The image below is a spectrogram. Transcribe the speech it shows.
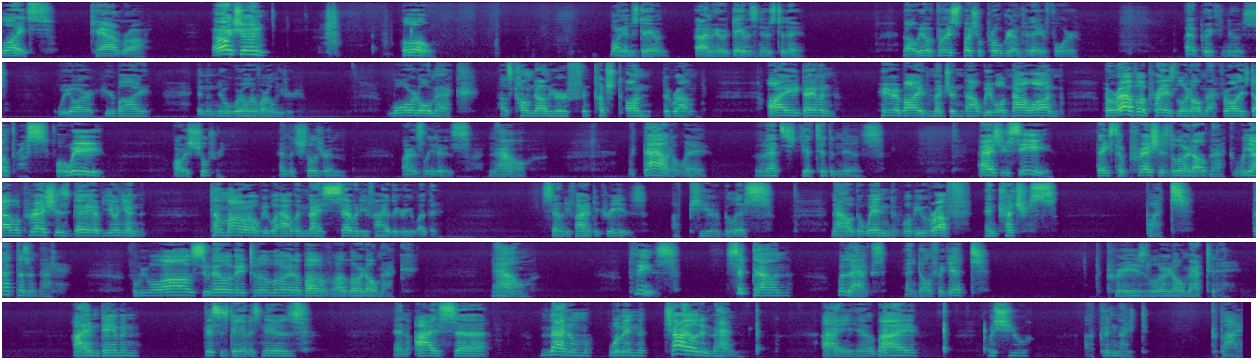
Lights, camera, action! Hello, my name is Damon, and I'm here with David's News today. Now, we have a very special program today for I have breaking news. We are hereby in the new world of our leader. Lord Olmec has come down to earth and touched on the ground. I, Damon, hereby mention that we will now on forever praise Lord Olmec for all he's done for us. For we are his children, and the children are his leaders. Now, with that out of the way, let's get to the news. As you see, thanks to precious Lord Olmec, we have a precious day of union. Tomorrow we will have a nice 75 degree weather. 75 degrees of pure bliss. Now the wind will be rough and treacherous, but that doesn't matter, for we will all soon elevate to the Lord above, our Lord Olmec. Now, please sit down, relax, and don't forget to praise Lord Olmec today. I am Damon. This is Davis News. And I, sir, madam, woman, child, and man, I hereby wish you a good night. Goodbye.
